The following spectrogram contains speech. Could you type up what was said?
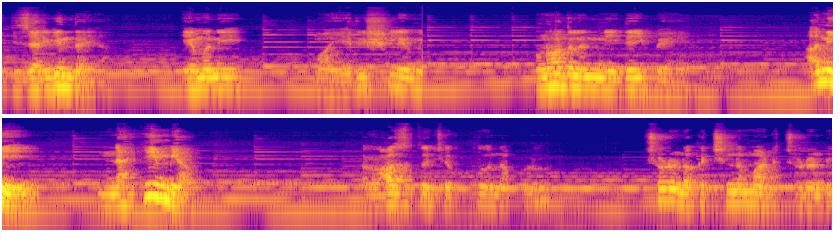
ఇది జరిగిందయ్యా ఏమని? మా ఎరుషులేమి పునాదులన్నీ ఇదైపోయాయి. అని నహీమ్యా రాజుతో చెప్తూ ఉన్నప్పుడు చూడండి ఒక చిన్న మాట చూడండి.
